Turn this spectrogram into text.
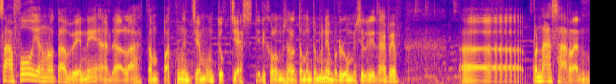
Savo yang notabene adalah tempat ngejam untuk jazz. Jadi kalau misalnya teman-teman yang berdomisili di Taipei uh, penasaran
